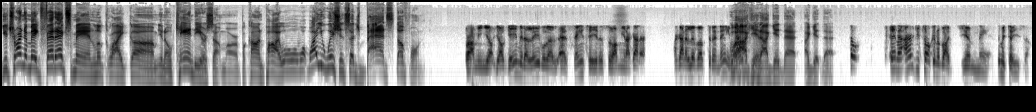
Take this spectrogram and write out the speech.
you're trying to make FedEx man look like um, you know, candy or something or pecan pie. Well, why are you wishing such bad stuff on me? Well, I mean, y'all, y'all gave me the label as, as Saints haters, so I mean, I gotta, I gotta live up to the name. Well, right? I get, I get that, I get that. So, and I heard you talking about Jim Nantz. Let me tell you something.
